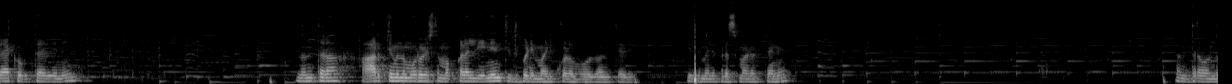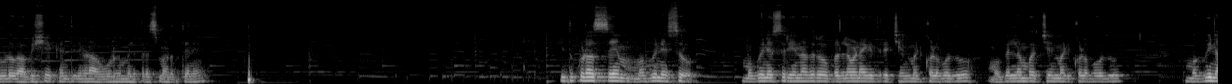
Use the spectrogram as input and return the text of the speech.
ಬ್ಯಾಕ್ ಹೋಗ್ತಾ ಇದ್ದೀನಿ. ನಂತರ ಆರು ತಿಂಗಳ ಮೂರು ವರ್ಷದ ಮಕ್ಕಳಲ್ಲಿ ಏನೇನು ತಿದ್ದುಪಡಿ ಮಾಡಿಕೊಳ್ಳಬಹುದು ಅಂತೇಳಿ ಇದ್ರ ಮೇಲೆ ಪ್ರೆಸ್ ಮಾಡುತ್ತೇನೆ. ನಂತರ ಒಂದು ಹುಡುಗ ಅಭಿಷೇಕ್ ಅಂತಿದ್ರೆ ಆ ಹುಡುಗ ಮೇಲೆ ಪ್ರೆಸ್ ಮಾಡುತ್ತೇನೆ. ಇದು ಕೂಡ ಸೇಮ್ ಮಗುವಿನ ಹೆಸರು. ಮಗುವಿನ ಹೆಸರು ಏನಾದರೂ ಬದಲಾವಣೆ ಆಗಿದ್ದರೆ ಚೇಂಜ್ ಮಾಡ್ಕೊಳ್ಬೋದು ಮೊಬೈಲ್ ನಂಬರ್ ಚೇಂಜ್ ಮಾಡಿಕೊಳ್ಬೋದು ಮಗುವಿನ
